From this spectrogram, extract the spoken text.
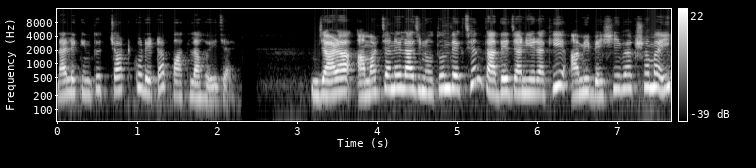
নাহলে কিন্তু চট করে এটা পাতলা হয়ে যায়। যারা আমার চ্যানেল আজ নতুন দেখছেন, তাদের জানিয়ে রাখি, আমি বেশিরভাগ সময়ই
